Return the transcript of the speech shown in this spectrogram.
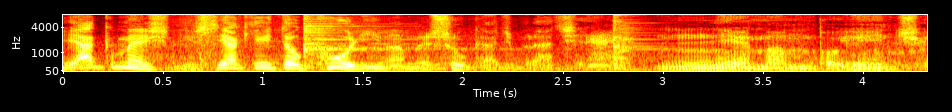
Jak myślisz, jakiej to kuli mamy szukać, bracie? Nie mam pojęcia.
